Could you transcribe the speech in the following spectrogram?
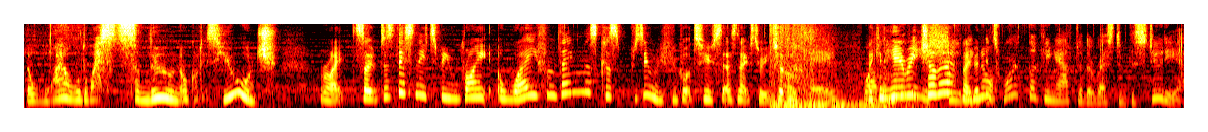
The Wild West Saloon. Oh god, it's huge. Right, so does this need to be right away from things? Because presumably if you've got two sets next to each other, Okay, while can the hear each other? shooting, Maybe not. It's worth looking after the rest of the studio.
